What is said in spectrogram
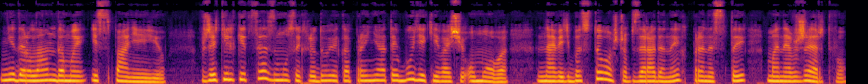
Нідерландами, Іспанією. Вже тільки це змусить Людовіка прийняти будь-які ваші умови, навіть без того, щоб заради них принести мене в жертву.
